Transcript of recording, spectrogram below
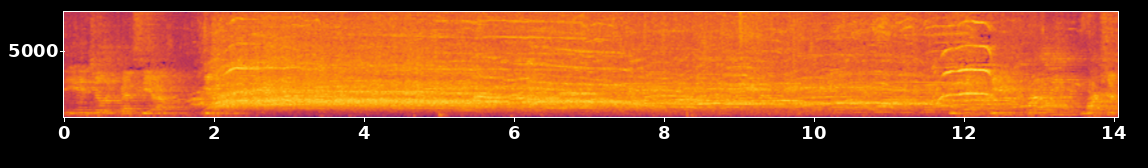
The Angelic Castiel. Browning Worship.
